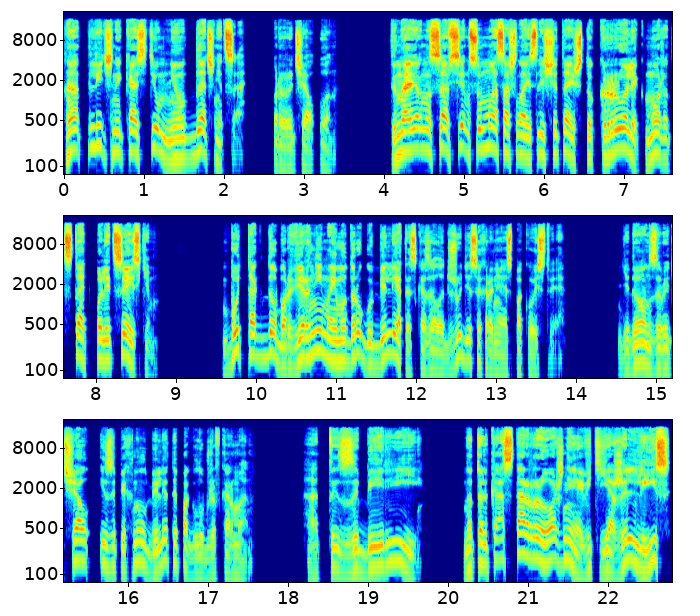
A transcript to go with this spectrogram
«Отличный костюм, неудачница!» — прорычал он. «Ты, наверное, совсем с ума сошла, если считаешь, что кролик может стать полицейским!» «Будь так добр, верни моему другу билеты», — сказала Джуди, сохраняя спокойствие. Гидеон зарычал и запихнул билеты поглубже в карман. «А ты забери! Но только осторожнее, ведь я же лис,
